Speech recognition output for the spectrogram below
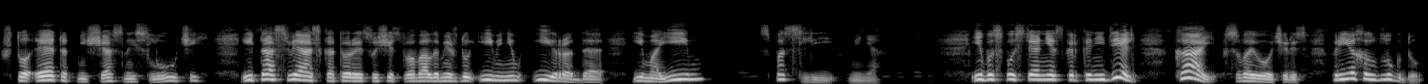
что этот несчастный случай и та связь, которая существовала между именем Ирода и моим, спасли меня. Ибо спустя несколько недель Кай, в свою очередь, приехал в Лугдун.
